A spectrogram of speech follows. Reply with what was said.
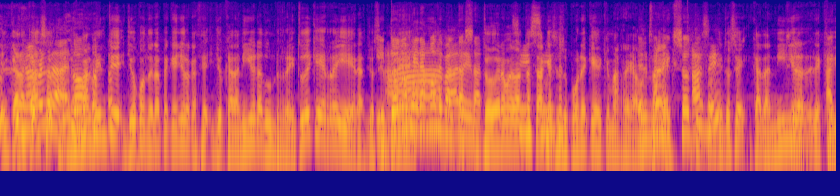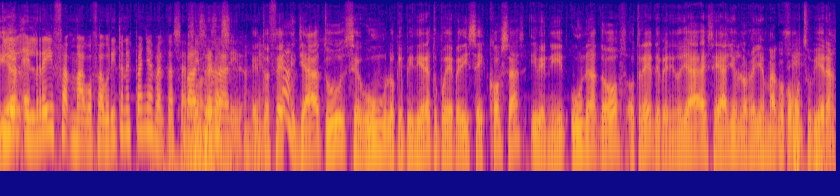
En cada No casa, verdad, no. normalmente yo cuando era pequeño lo que hacía, yo, cada niño era de un rey. ¿Tú de qué rey eras? Yo Y siempre todos Ah, éramos de vale. Baltasar. Todos éramos de Baltasar, sí. que se supone que es el que más regalos El más trae. exótico. Ah, ¿sí? Entonces, cada niño Sí. le Aquí escribía... el, el rey mago favorito en España es Baltasar. Baltasar. Siempre lo ha sido. Entonces, ya tú, según lo que pidieras, tú puedes pedir seis cosas y venir una, dos o tres, dependiendo ya ese año en los Reyes Magos como Sí. estuvieran.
